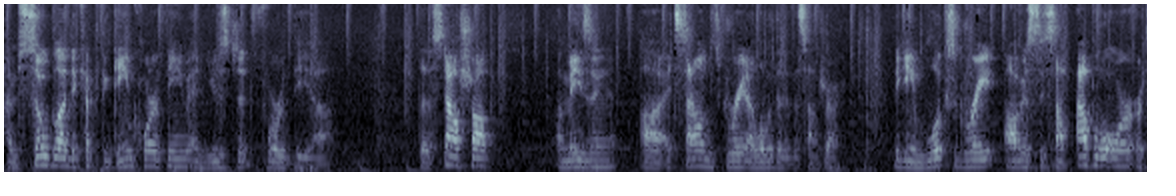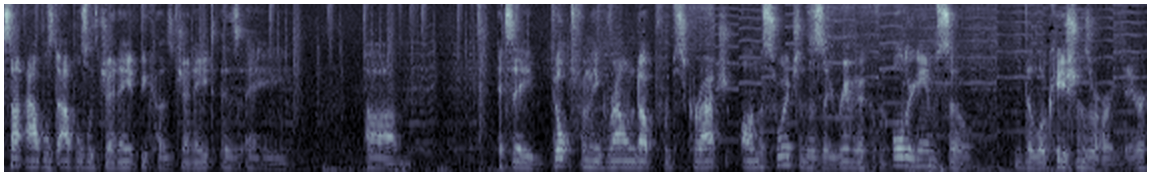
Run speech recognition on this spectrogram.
I'm so glad they kept the Game Corner theme and used it for the uh, the Style Shop. Amazing. Uh, it sounds great. I love what they did the soundtrack. The game looks great. Obviously, it's not apple or, or it's not apples to apples with Gen 8 because Gen 8 is a um, it's a built from the ground up from scratch on the Switch. This is a remake of an older game, so the locations are already there.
